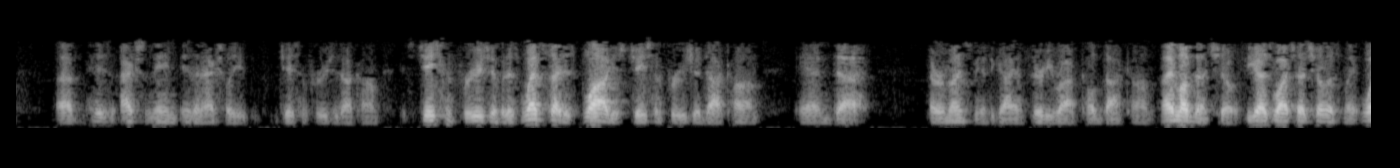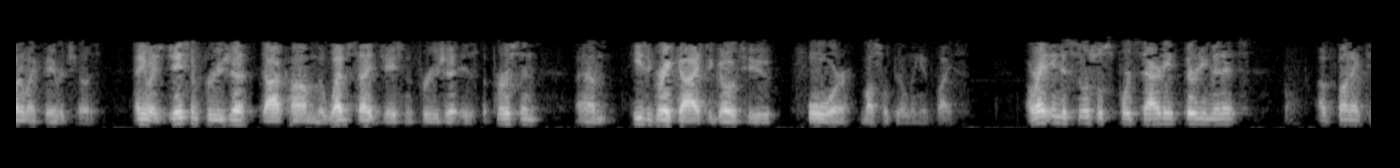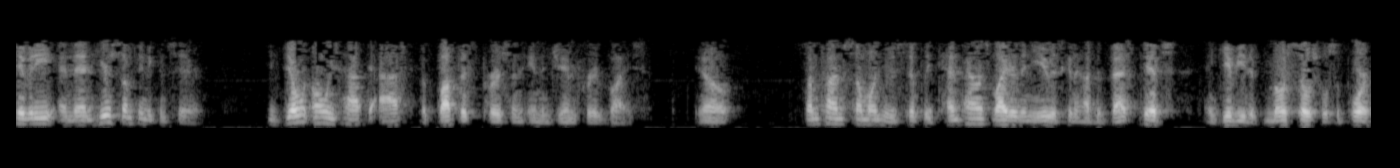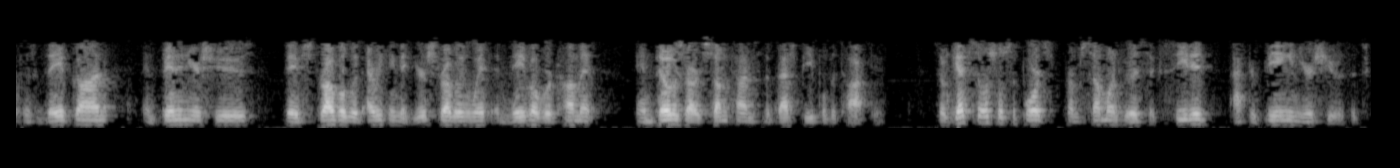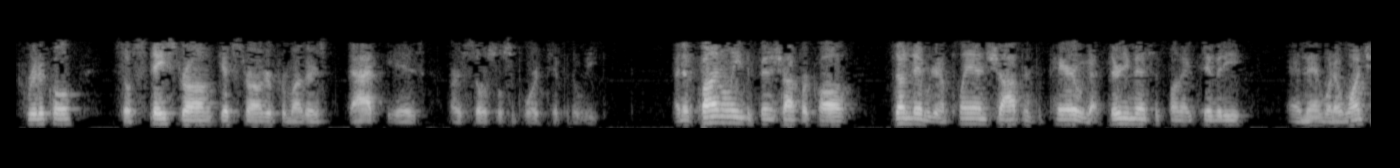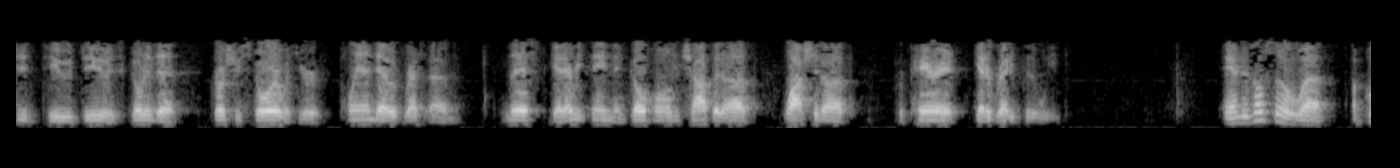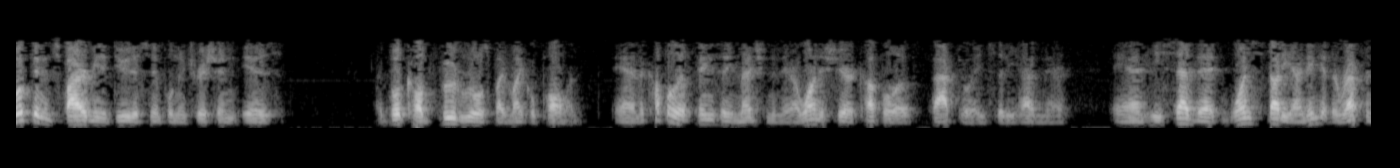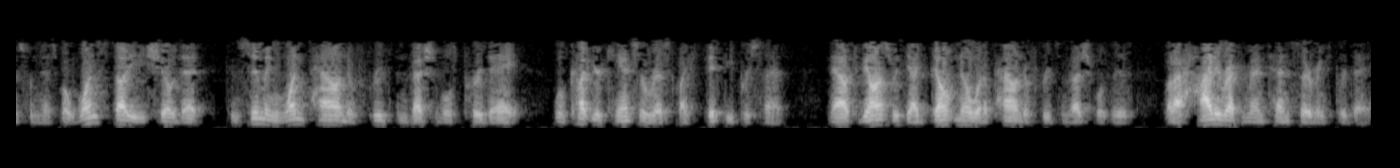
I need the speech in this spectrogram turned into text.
Uh, his actual name isn't actually JasonFerruggia.com. It's Jason Ferruggia, but his website, his blog is JasonFerruggia.com. And uh, that reminds me of the guy on 30 Rock called .com. I love that show. If you guys watch that show, that's my one of my favorite shows. Anyways, JasonFerruggia.com, the website. Jason Ferruggia is the person. Um, he's a great guy to go to for muscle building advice. All right, into Social Sports Saturday, 30 minutes of fun activity, and then here's something to consider. You don't always have to ask the buffest person in the gym for advice. You know, sometimes someone who is simply 10 pounds lighter than you is going to have the best tips and give you the most social support because they've gone and been in your shoes. They've struggled with everything that you're struggling with and they've overcome it. And those are sometimes the best people to talk to. So get social supports from someone who has succeeded after being in your shoes. It's critical. So stay strong, get stronger from others. That is our social support tip of the week. And then finally, to finish off our call, Sunday we're going to plan, shop, and prepare. We've got 30 minutes of fun activity. And then what I want you to do is go to the grocery store with your planned out rest, uh, list, get everything, then go home, chop it up, wash it up, prepare it, get it ready for the week. And there's also uh, a book that inspired me to do this simple nutrition is a book called Food Rules by Michael Pollan. And a couple of things that he mentioned in there, I wanted to share a couple of factoids that he had in there. And he said that one study, I didn't get the reference from this, but one study showed that consuming one pound of fruits and vegetables per day will cut your cancer risk by 50%. Now, to be honest with you, I don't know what a pound of fruits and vegetables is, but I highly recommend 10 servings per day.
